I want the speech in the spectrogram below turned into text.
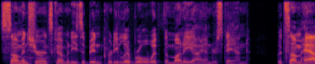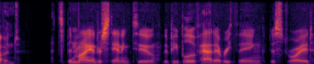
Some insurance companies have been pretty liberal with the money, I understand, but some haven't. That's been my understanding too. The people who have had everything destroyed,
